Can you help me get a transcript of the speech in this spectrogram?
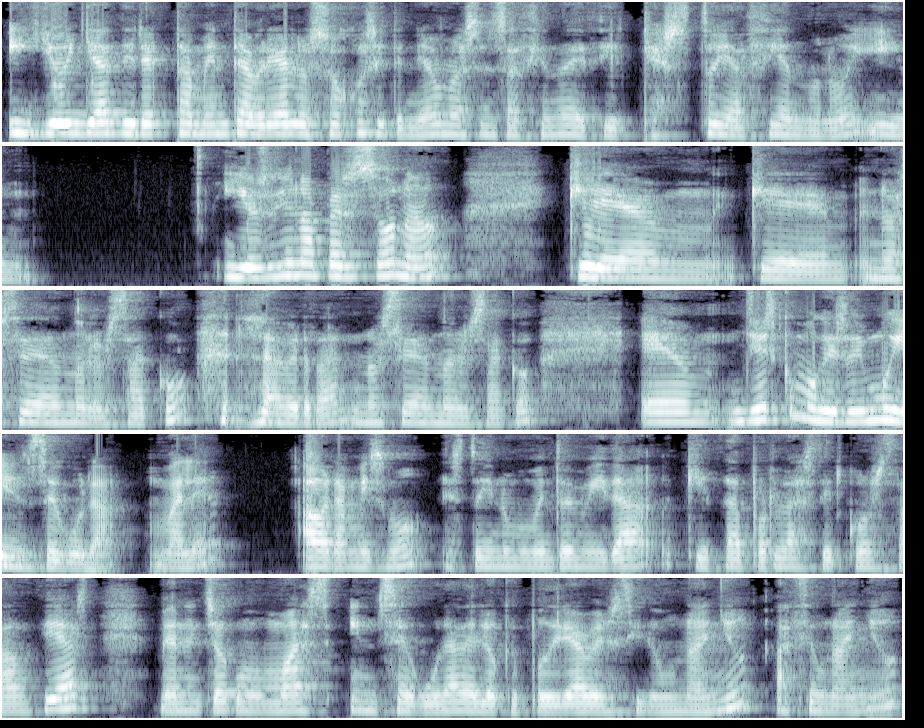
y yo ya directamente abría los ojos y tenía una sensación de decir, ¿qué estoy haciendo? ¿no? Y y yo soy una persona que, que no sé de dónde lo saco, la verdad, no sé de dónde lo saco. Eh, yo es como que soy muy insegura, ¿vale? Ahora mismo estoy en un momento de mi vida, quizá por las circunstancias, me han hecho como más insegura de lo que podría haber sido un año, hace un año.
